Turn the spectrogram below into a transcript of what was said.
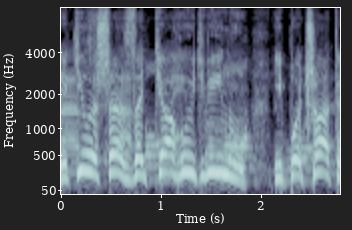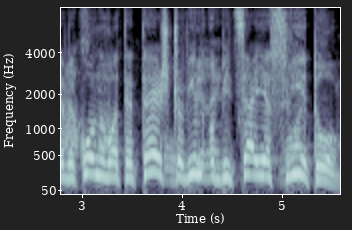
які лише затягують війну, і почати виконувати те, що він обіцяє світу.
